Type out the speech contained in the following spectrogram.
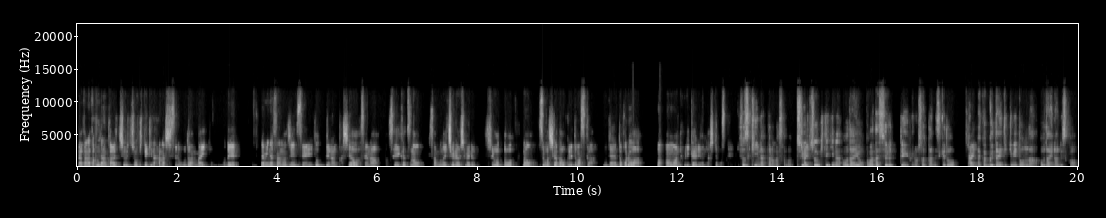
なかなか普段から中長期的な話することはないと思うので、皆さんの人生にとってなんか幸せな生活の3分の1ぐらいを占める仕事の過ごし方遅れてますか？みたいなところはワンワンで振り返るようにはしてますね。一つ気になったのが、その中長期的なお題をお渡しするっていうふうにおっしゃったんですけど、はいな。んか具体的にどんなお題なんですか？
